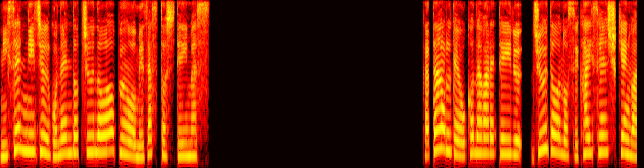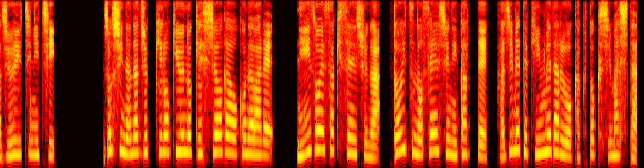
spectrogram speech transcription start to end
2025年度中のオープンを目指すとしています。カタールで行われている柔道の世界選手権は11日、女子70キロ級の決勝が行われ、新添咲選手がドイツの選手に勝って初めて金メダルを獲得しました。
